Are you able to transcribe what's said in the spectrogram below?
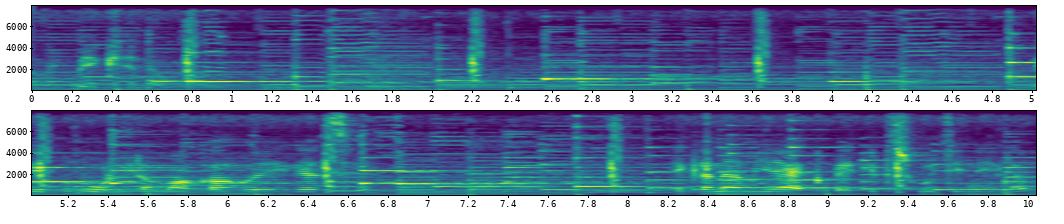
আমি মেখে নেব। মাখা হয়ে গেছে। এখানে আমি এক প্যাকেট সুজি নিলাম।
